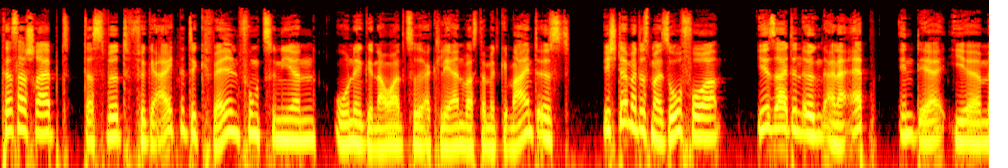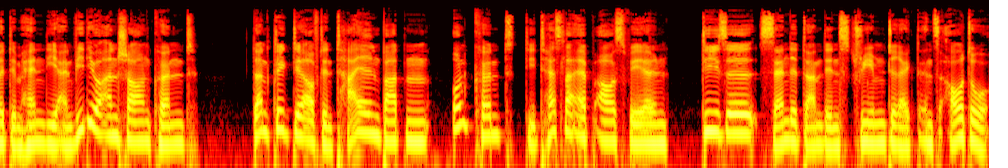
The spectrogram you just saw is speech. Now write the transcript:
Tesla schreibt, das wird für geeignete Quellen funktionieren, ohne genauer zu erklären, was damit gemeint ist. Ich stelle mir das mal so vor, ihr seid in irgendeiner App, in der ihr mit dem Handy ein Video anschauen könnt, dann klickt ihr auf den Teilen-Button und könnt die Tesla-App auswählen. Diese sendet dann den Stream direkt ins Auto.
